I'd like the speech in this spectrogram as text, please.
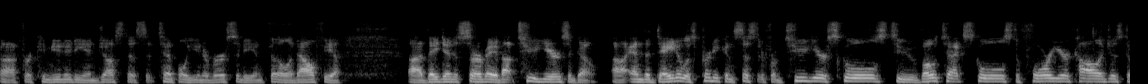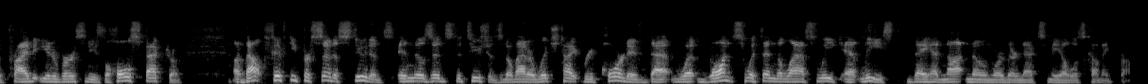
uh, for Community and Justice at Temple University in Philadelphia, uh, they did a survey about two years ago, uh, and the data was pretty consistent from two-year schools to vo-tech schools to four-year colleges to private universities, the whole spectrum. About 50% of students in those institutions, no matter which type, reported that once within the last week at least, they had not known where their next meal was coming from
